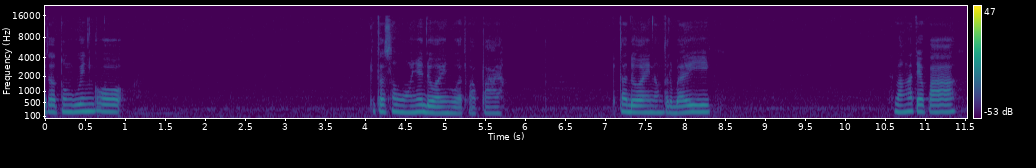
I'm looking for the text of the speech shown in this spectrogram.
Kita tungguin kok. Kita semuanya doain buat Papa. Kita doain yang terbaik. Semangat ya, Pak.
